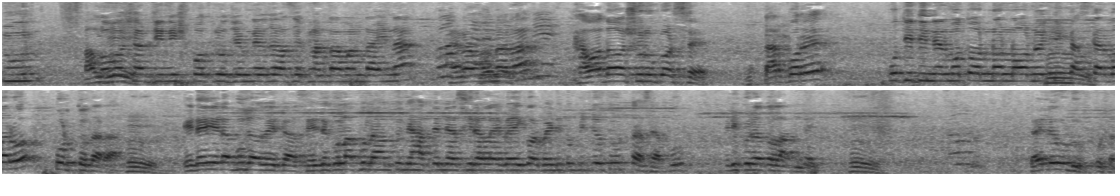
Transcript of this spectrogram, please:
টুল ভালোবাসার জিনিসপত্র যেমনি যা আছে ঠান্ডা মান্ডাই না এরা ওনারা খাওয়া দাওয়া শুরু করছে। তারপরে প্রতিদিনের মতো অন্য অন্য অনৈতিক কাজ কারবারও করতো তারা। হুম। এটাই এটা বোঝা যাইতেছে। এই যে গোলাপ ফুল এখন তুমি হাতে নিয়ে সিরা লাইবে এই করবে এটি তো ভিডিওতে উঠতেছে আপু। এটি করে তো লাভ নেই। তাইলে উঠু ওঠা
